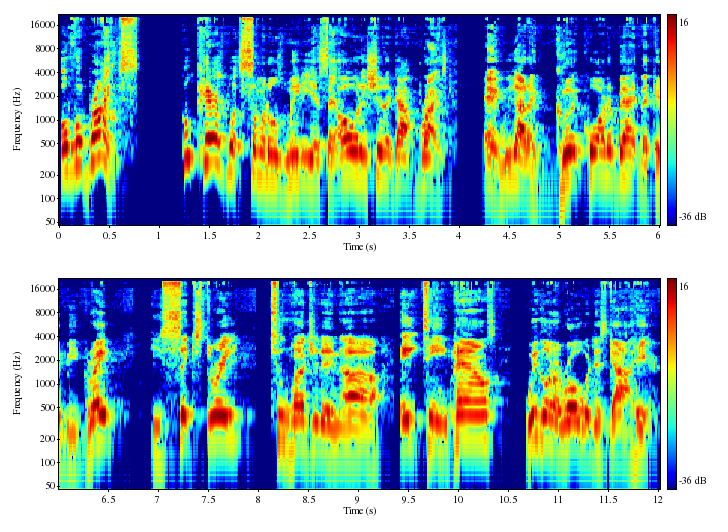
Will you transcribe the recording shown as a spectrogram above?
over Bryce? Who cares what some of those media say? Oh, they should have got Bryce. Hey, we got a good quarterback that can be great. He's 6'3, 218 uh, pounds. We're going to roll with this guy here.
